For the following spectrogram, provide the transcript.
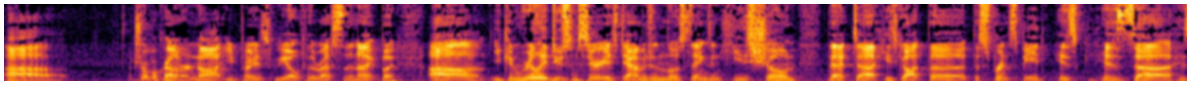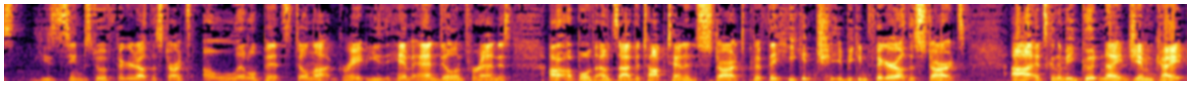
uh, Triple Crown or not, you'd basically be out for the rest of the night. But uh, you can really do some serious damage in those things, and he's shown that uh, he's got the, the sprint speed. His his uh, his he seems to have figured out the starts a little bit. Still not great. He, him and Dylan Ferrandis are, are, both outside the top ten in starts. But if they, he can if he can figure out the starts, uh, it's going to be good night Jim Kite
